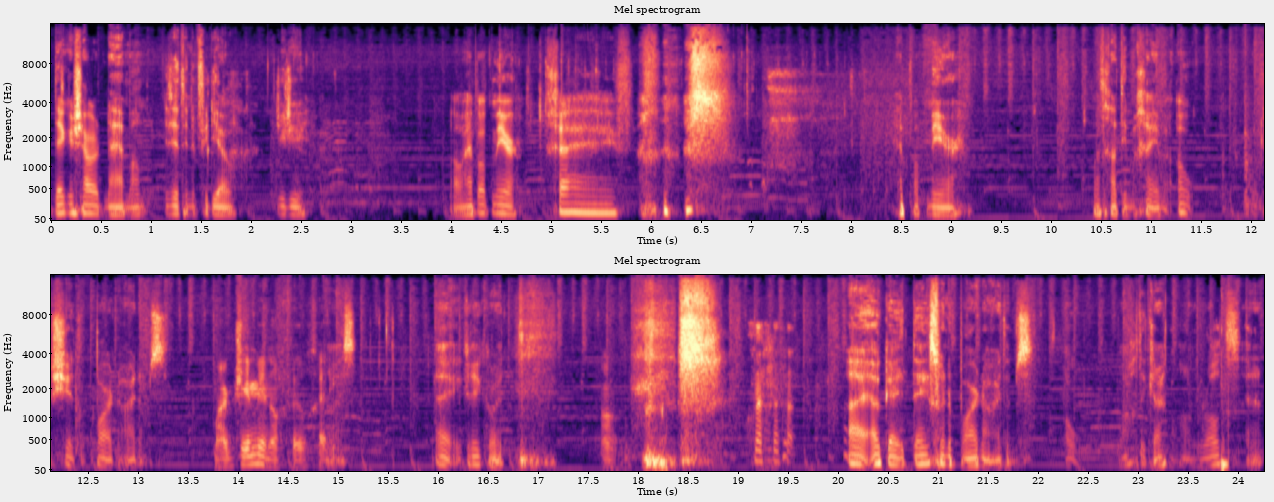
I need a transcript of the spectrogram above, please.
Dikke shout naar hem, man. Je zit in de video. GG. Oh, heb wat meer. Geef. wat meer. Wat gaat hij me geven? Oh. Holy shit, partner items. Maar Jimmy nog veel geld. Nice. Hey, ik record. Oh. Ah, Oké, thanks voor de partner items. Oh, wacht, ik krijg nog een rod en een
